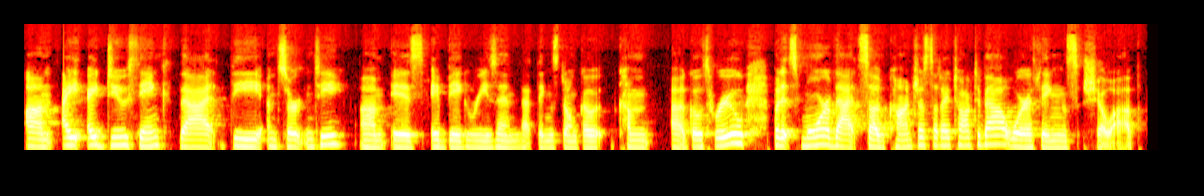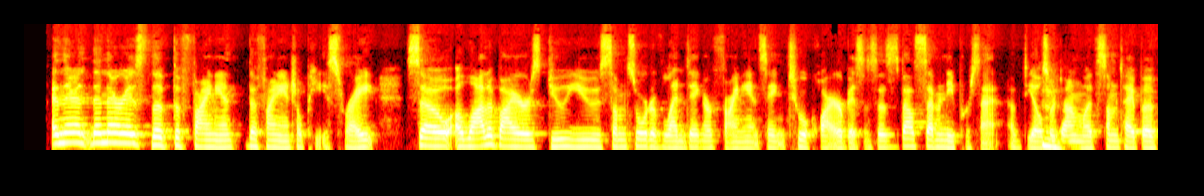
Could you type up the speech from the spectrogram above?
Um, I, I, do think that the uncertainty um, is a big reason that things don't go come uh, go through but it's more of that subconscious that i talked about where things show up and then then there is the the finance the financial piece right so a lot of buyers do use some sort of lending or financing to acquire businesses it's about 70% of deals mm. are hmm. done with some type of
